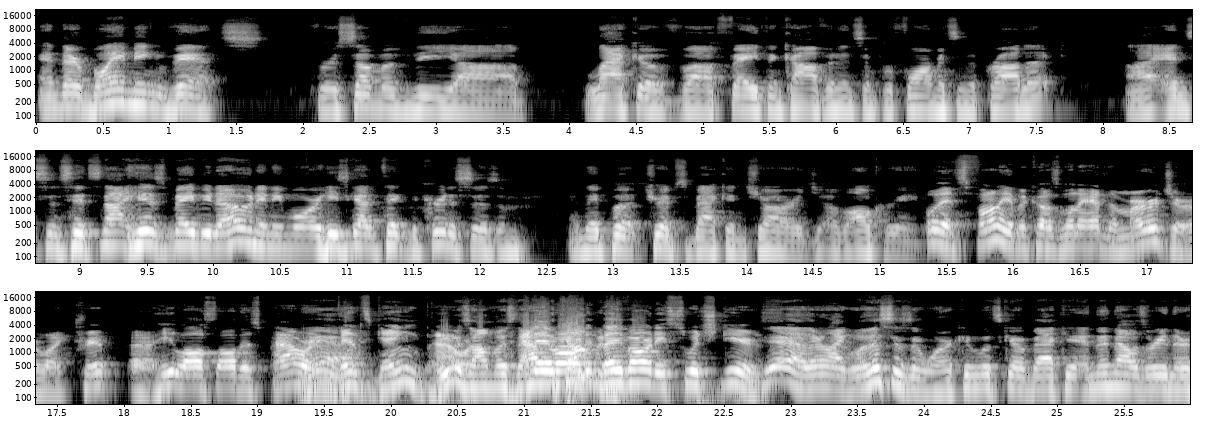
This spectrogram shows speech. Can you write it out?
and they're blaming Vince for some of the uh, lack of uh, faith and confidence and performance in the product. Uh, and since it's not his baby to own anymore, he's got to take the criticism. And they put Trips back in charge of all creative. well, it's funny because when they had the merger, like Trip, uh, he lost all this power, Yeah. and Vince gained power. He was almost out of they've the already, they've already switched gears. Yeah, they're like, well, this isn't working. Let's go back in. And then I was reading, they're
